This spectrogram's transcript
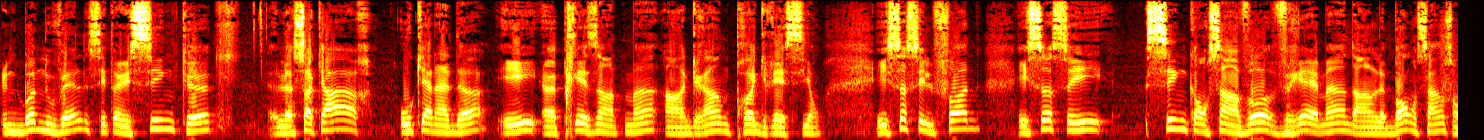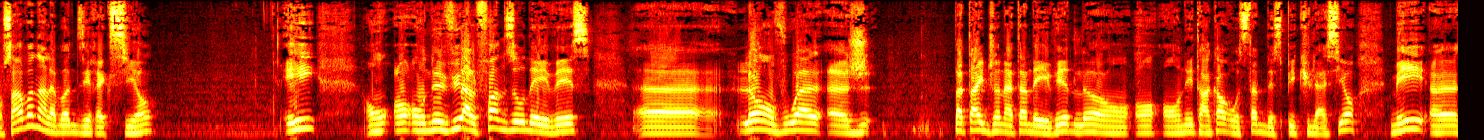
une bonne nouvelle. C'est un signe que le soccer au Canada est euh, présentement en grande progression. Et ça, c'est le fun. Et ça, c'est signe qu'on s'en va vraiment dans le bon sens. On s'en va dans la bonne direction. Et on, a vu Alfonso Davis. Euh, là, on voit euh, peut-être Jonathan David, là, on, est encore au stade de spéculation, mais euh,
